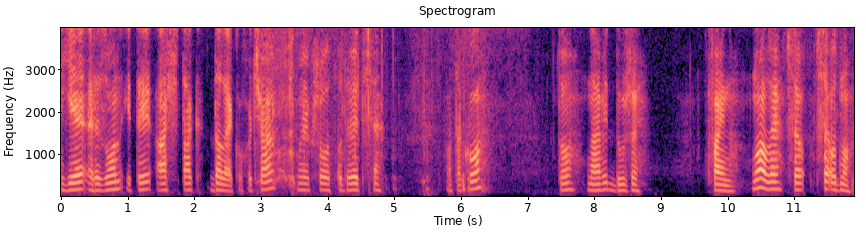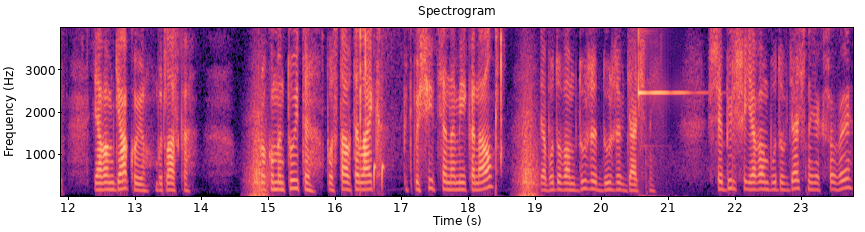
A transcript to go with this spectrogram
є резон іти аж так далеко. Хоча, ну, якщо от подивитися отако, то навіть дуже файно. Ну, але все, все одно. Я вам дякую, будь ласка, прокоментуйте, поставте лайк, підпишіться на мій канал. Я буду вам дуже-дуже вдячний. Ще більше я вам буду вдячний, якщо ви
